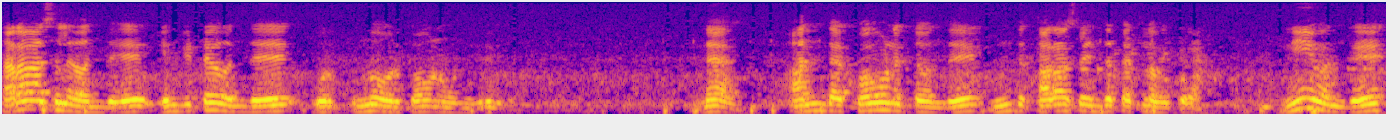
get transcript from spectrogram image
தராசுல வந்து என்கிட்ட வந்து ஒரு இன்னும் ஒரு கோவணம் ஒண்ணு இருக்குது. என்ன? அந்த கோவணத்தை வந்து இந்த தராசுல இந்த தட்டுல வைக்கிறேன். நீ வந்து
